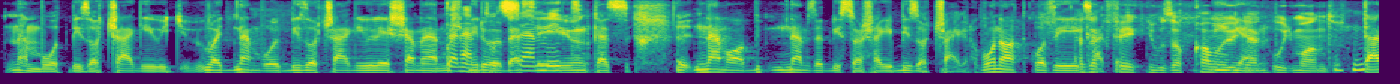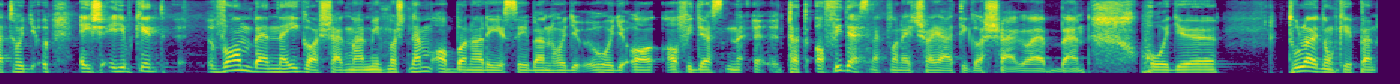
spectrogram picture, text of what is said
nem volt bizottsági ügy, vagy nem volt bizottsági ülés sem, mert most miről beszéljünk, semmit. ez nem a Nemzetbiztonsági Bizottságra vonatkozik. Ezek hát- fake newsok, kamu Igen. ügyek, úgymond. Tehát, hogy, és egyébként van benne igazság már, mint most nem abban a részében, hogy, hogy a, a Fidesz, tehát a Fidesznek van egy saját igazsága ebben, hogy tulajdonképpen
